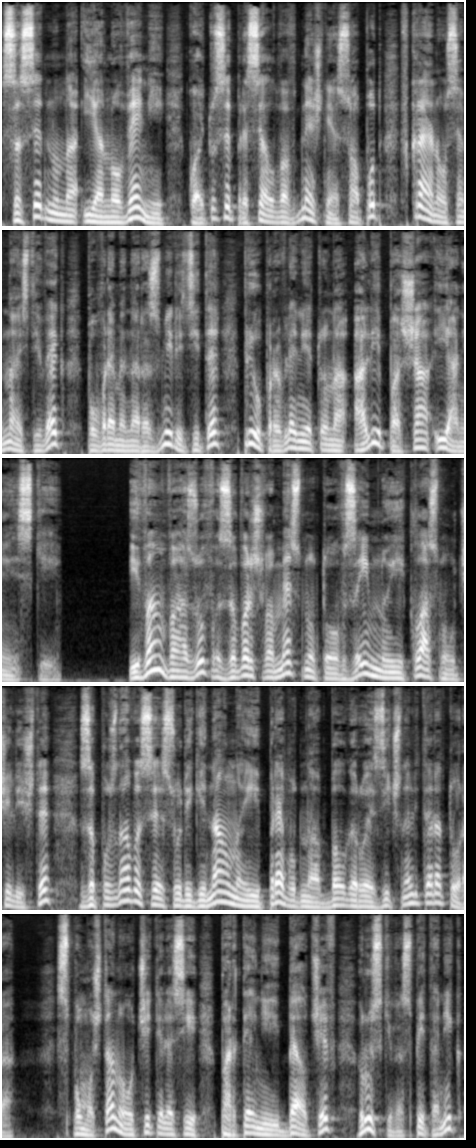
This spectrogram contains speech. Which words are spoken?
съседно на Яновени, който се преселва в днешния Сопот в края на 18 век по време на размириците при управлението на Али Паша Янински. Иван Вазов завършва местното взаимно и класно училище, запознава се с оригинална и преводна българоязична литература – с помощта на учителя си Партений Белчев, руски възпитаник,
